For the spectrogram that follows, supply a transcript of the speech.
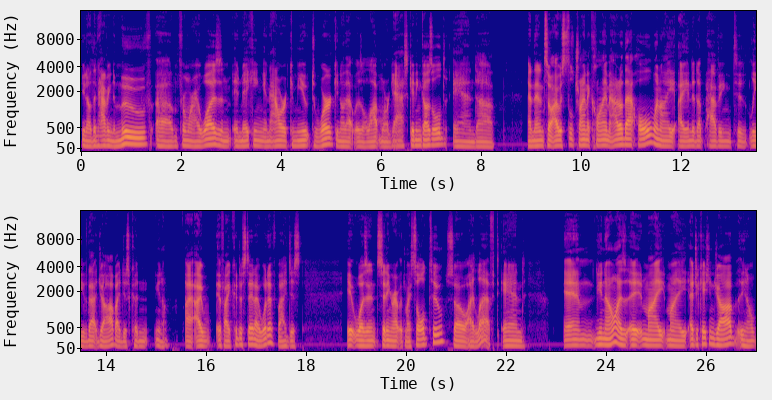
you know, then having to move um, from where I was and, and making an hour commute to work, you know, that was a lot more gas getting guzzled. And, uh, and then so I was still trying to climb out of that hole when I, I ended up having to leave that job. I just couldn't, you know, I, I if I could have stayed, I would have, but I just, it wasn't sitting right with my soul too. So I left and, and you know as uh, my my education job you know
